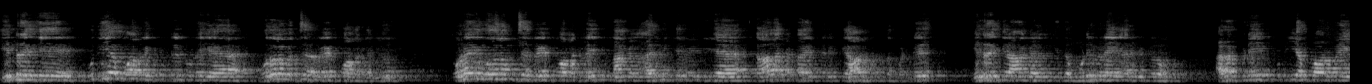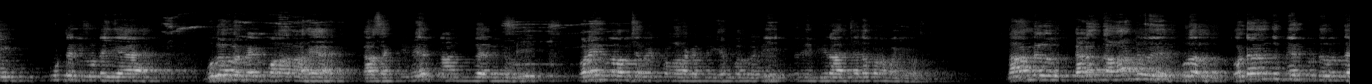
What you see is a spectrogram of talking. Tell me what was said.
இன்றைக்கு புதிய பார்வை கூட்டத்தினுடைய முதலமைச்சர் வேட்பாளர்களையும் துணை முதலமைச்சர் வேட்பாளர்களையும் நாங்கள் அறிவிக்க வேண்டிய காலகட்டாயத்திற்கு ஆட்படுத்தப்பட்டு இன்றைக்கு நாங்கள் இந்த முடிவினை அறிவிக்கிறோம். அதன்படி புதிய பார்வை கூட்டணியினுடைய முதல்வர் வேட்பாளராக கா. சக்திவேல் நான் முன்பு அறிவித்தபடி துணை முதலமைச்சர் வேட்பாளராக திரு. எம். எல். ரவி திரு. வீரா சிதம்பரம் ஆகியோர். நாங்கள் கடந்த ஆண்டு முதல் தொடர்ந்து மேற்கொண்டு வந்த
